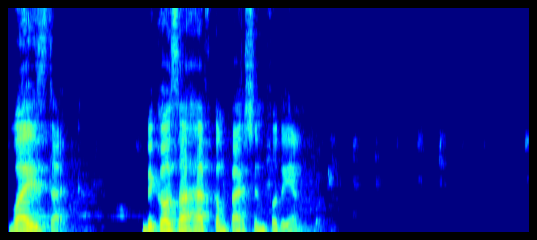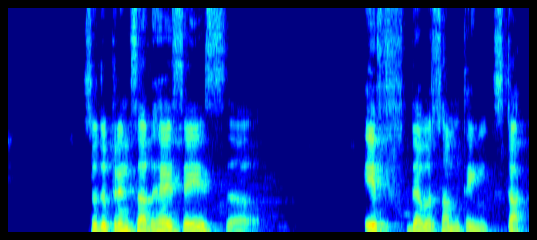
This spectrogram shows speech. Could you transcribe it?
Why is that? Because I have compassion for the young boy. So the Prince Abhay says uh, if there was something stuck,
